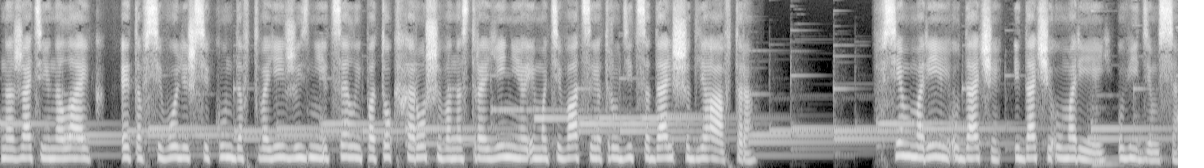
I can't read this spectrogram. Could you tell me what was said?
нажатие на лайк – это всего лишь секунда в твоей жизни и целый поток хорошего настроения и мотивации трудиться дальше для автора. Всем Марии удачи и дачи у Марии. Увидимся.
